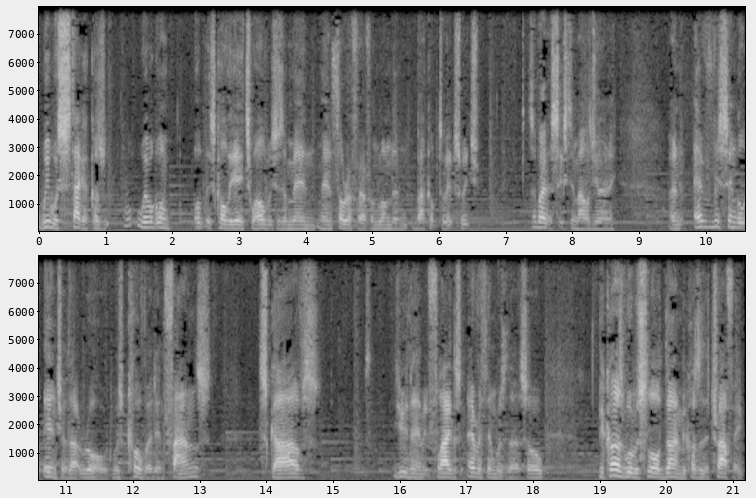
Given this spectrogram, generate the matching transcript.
We were staggered because we were going up, it's called the A12, which is a main, main thoroughfare from London back up to Ipswich. It's about a 60 mile journey and every single inch of that road was covered in fans, scarves, you name it, flags, everything was there. So because we were slowed down because of the traffic,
